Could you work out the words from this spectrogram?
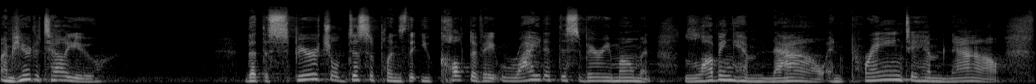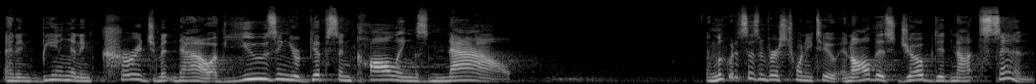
I'm here to tell you that the spiritual disciplines that you cultivate right at this very moment, loving Him now and praying to Him now, and in being an encouragement now, of using your gifts and callings now. And look what it says in verse 22 In all this, Job did not sin,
